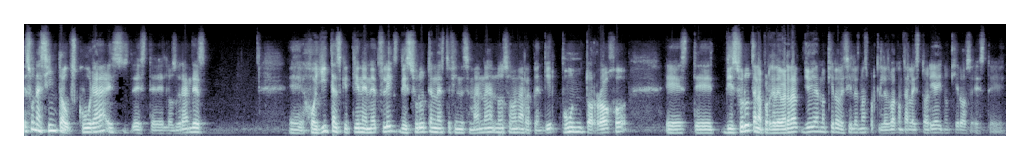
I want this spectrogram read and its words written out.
es una cinta oscura, es este, de los grandes eh, joyitas que tiene Netflix, disfrútenla este fin de semana, no se van a arrepentir, punto rojo, este, disfrútenla, porque de verdad yo ya no quiero decirles más porque les voy a contar la historia y no quiero este,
